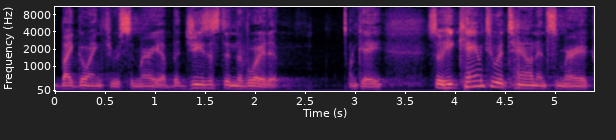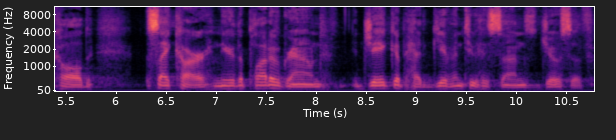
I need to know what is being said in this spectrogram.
by going through Samaria. But Jesus didn't avoid it. Okay, so he came to a town in Samaria called Sychar, near the plot of ground Jacob had given to his sons Joseph.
